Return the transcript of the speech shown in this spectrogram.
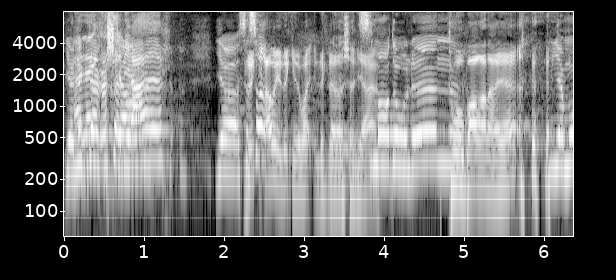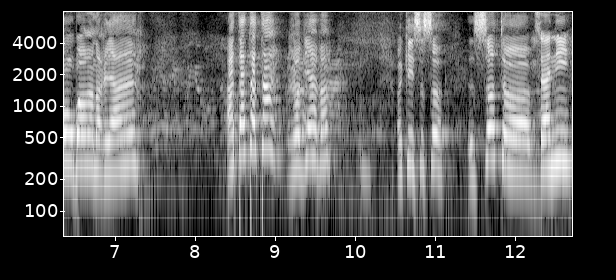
Il y a Luc La Rochelière. Il y a. C'est ça. Ah oui, Luc, ouais, Luc La Rochelière. Simon Dolan. Toi au bord en arrière. Il y a moi au bord en arrière. Attends, attends, attends. Reviens avant. OK, c'est ça. Ça, t'as. Sonny.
